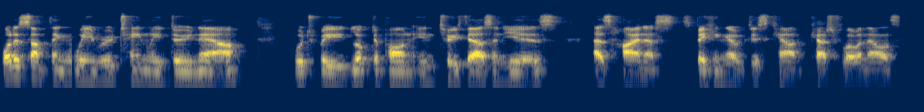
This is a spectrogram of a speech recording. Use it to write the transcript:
What is something we routinely do now, which we looked upon in 2000 years as highness? Speaking of discount cash flow analysis.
